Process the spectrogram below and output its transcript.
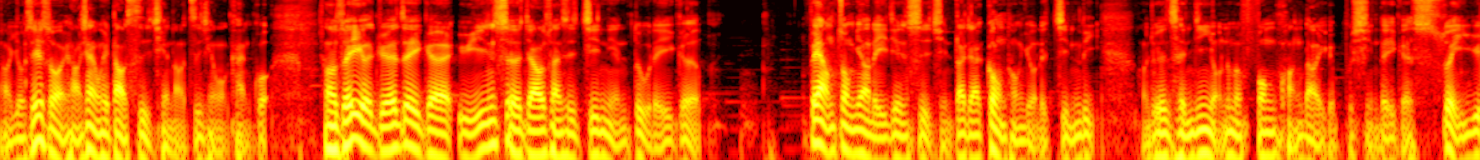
哦。有些时候好像也会到四千哦，之前我看过哦，所以我觉得这个语音社交算是今年度的一个非常重要的一件事情，大家共同有的经历。我觉得曾经有那么疯狂到一个不行的一个岁月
